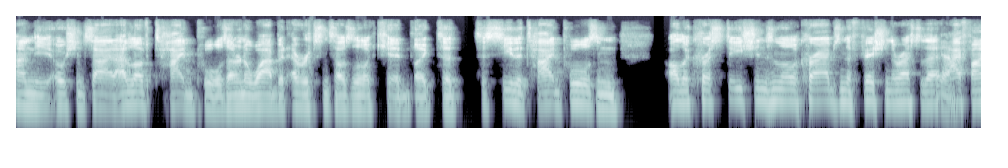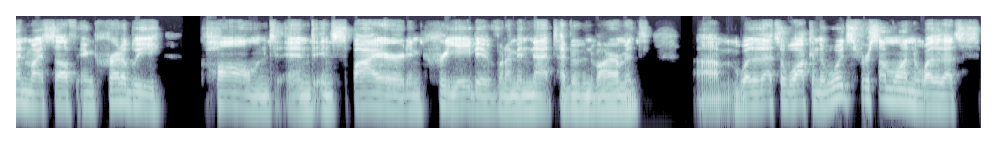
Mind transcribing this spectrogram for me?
on the ocean side. I love tide pools. I don't know why, but ever since I was a little kid, like to to see the tide pools and all the crustaceans and little crabs and the fish and the rest of that, yeah. I find myself incredibly calmed and inspired and creative when I'm in that type of environment. Um, whether that's a walk in the woods for someone, whether that's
